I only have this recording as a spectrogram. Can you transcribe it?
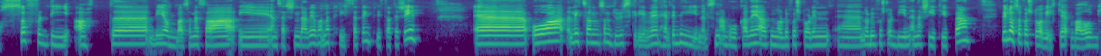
også, fordi at eh, vi jobba, som jeg sa, i en session der vi jobba med prissetting, prisstrategi. Eh, og litt sånn som du skriver helt i begynnelsen av boka di, at når du forstår din, eh, når du forstår din energitype, vil du også forstå hvilke valg,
